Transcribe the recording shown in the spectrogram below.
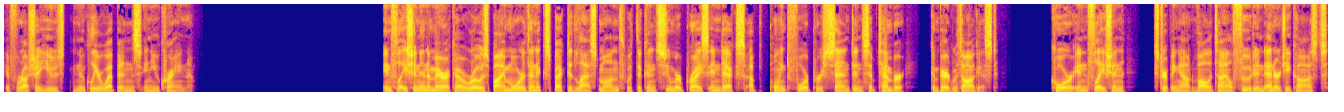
if Russia used nuclear weapons in Ukraine. Inflation in America rose by more than expected last month, with the Consumer Price Index up 0.4% in September compared with August. Core inflation, stripping out volatile food and energy costs,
